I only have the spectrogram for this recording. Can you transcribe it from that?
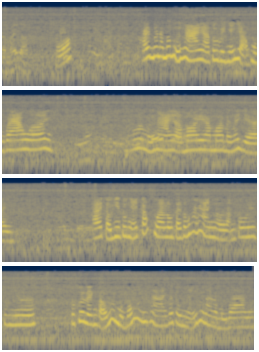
là mấy lần ủa? Ấy bữa nay mới 12 à tôi bị nhảy giọt 13 ông ơi. Đó, 12 à mời mời mày mới về. Ê, tự nhiên tôi nhảy cốc qua luôn tại tôi thấy hai người làm tôi tôi như tôi cứ liên tưởng là 14 tháng 2 cái tôi nhảy bữa nay là 13 luôn.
